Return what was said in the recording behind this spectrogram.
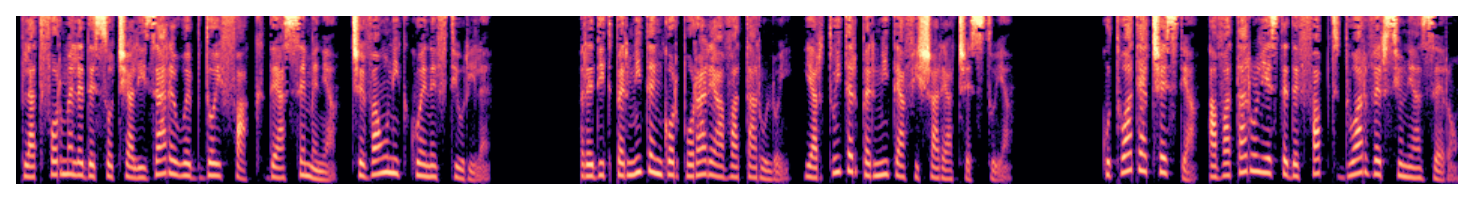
Platformele de socializare Web2 fac, de asemenea, ceva unic cu NFT-urile. Reddit permite încorporarea avatarului, iar Twitter permite afișarea acestuia. Cu toate acestea, avatarul este de fapt doar versiunea 0.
